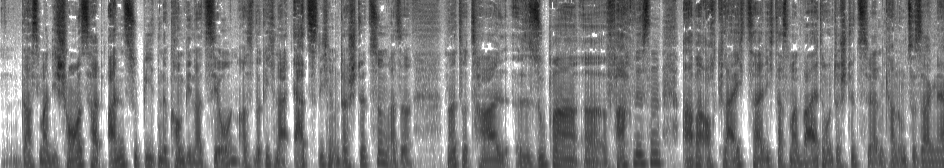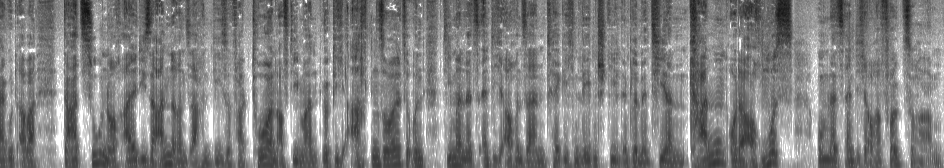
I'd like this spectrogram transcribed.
dass man die Chance hat, anzubieten, eine Kombination aus wirklich einer ärztlichen Unterstützung, also ne, total äh, super äh, Fachwissen, aber auch gleichzeitig, dass man weiter unterstützt werden kann, um zu sagen, naja gut, aber dazu noch all diese anderen Sachen, diese Faktoren, auf die man wirklich achten sollte und die man letztendlich auch in seinen täglichen Lebensstil implementieren kann oder auch muss, um letztendlich auch Erfolg zu haben.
